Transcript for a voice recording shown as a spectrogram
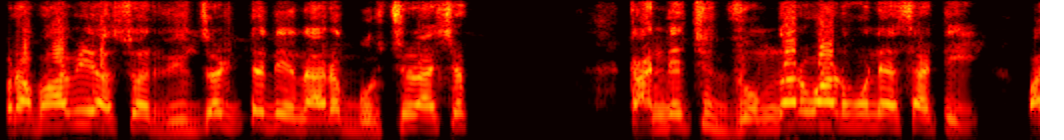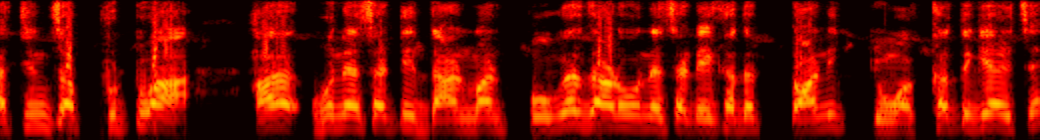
प्रभावी असं रिझल्ट देणारं बुरशीनाशक कांद्याची जोमदार वाढ होण्यासाठी पातींचा फुटवा हा होण्यासाठी दाणमान पोगर जाड होण्यासाठी एखादं टॉनिक किंवा खत घ्यायचं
